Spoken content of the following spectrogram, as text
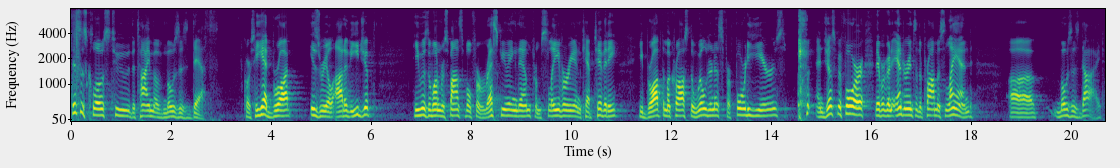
This is close to the time of Moses' death. Of course, he had brought Israel out of Egypt. He was the one responsible for rescuing them from slavery and captivity. He brought them across the wilderness for 40 years. and just before they were going to enter into the promised land, uh, Moses died.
